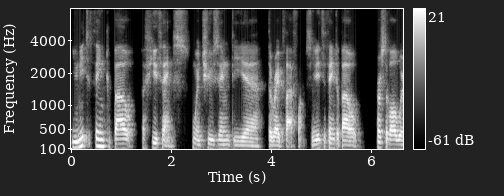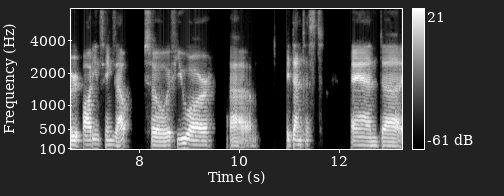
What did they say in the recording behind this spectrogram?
You need to think about a few things when choosing the uh, the right platforms. You need to think about first of all where your audience hangs out. So if you are um, a dentist and uh,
